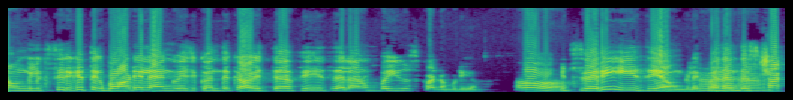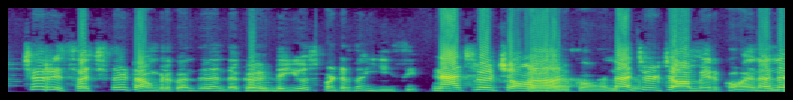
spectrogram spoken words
அவங்களுக்கு சிரிக்கிறதுக்கு பாடி லாங்குவேஜ்க்கு வந்து கழுத்தை ஃபேஸ் எல்லாம் ரொம்ப யூஸ் பண்ண முடியும். இட்ஸ் வெரி ஈஸி அவங்களுக்கு. வந்து அந்த ஸ்ட்ரக்சர் இஸ் சச் தட் அவங்களுக்கு வந்து அந்த கழுத்தை யூஸ் பண்றதும் ஈஸி நேச்சுரல் சார்ம் இருக்கும் நேச்சுரல் சாம் இருக்கும். அதனால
